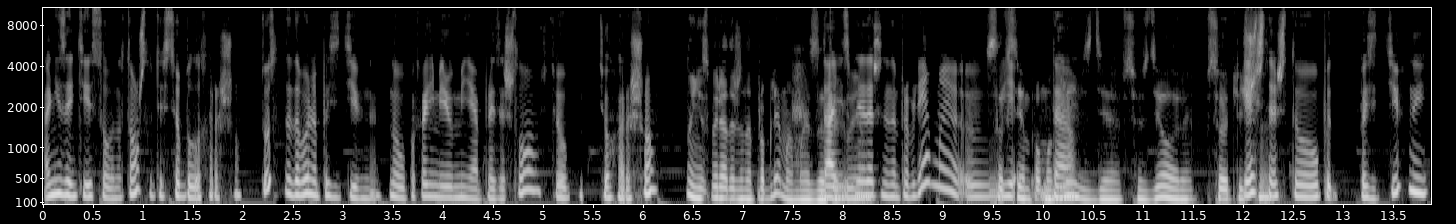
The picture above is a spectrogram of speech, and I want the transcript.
Они заинтересованы в том, чтобы у тебя все было хорошо. Тут это довольно позитивно. Ну, по крайней мере, у меня произошло, все, все хорошо. Ну, несмотря даже на проблемы, мы за да, несмотря даже на проблемы. э, совсем я- помогли, да. везде все сделали, все отлично. Я считаю, что опыт позитивный.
